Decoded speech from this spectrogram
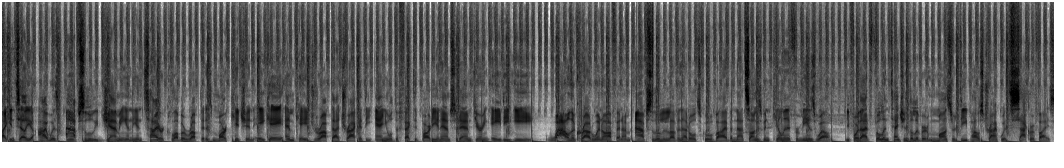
I can tell you, I was absolutely jamming, and the entire club erupted as Marc Kinchen, aka MK, dropped that track at the annual Defected Party in Amsterdam during ADE. Wow, the crowd went off, and I'm absolutely loving that old school vibe, and that song has been killing it for me as well. Before that, Full Intention delivered a monster deep house track with Sacrifice.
